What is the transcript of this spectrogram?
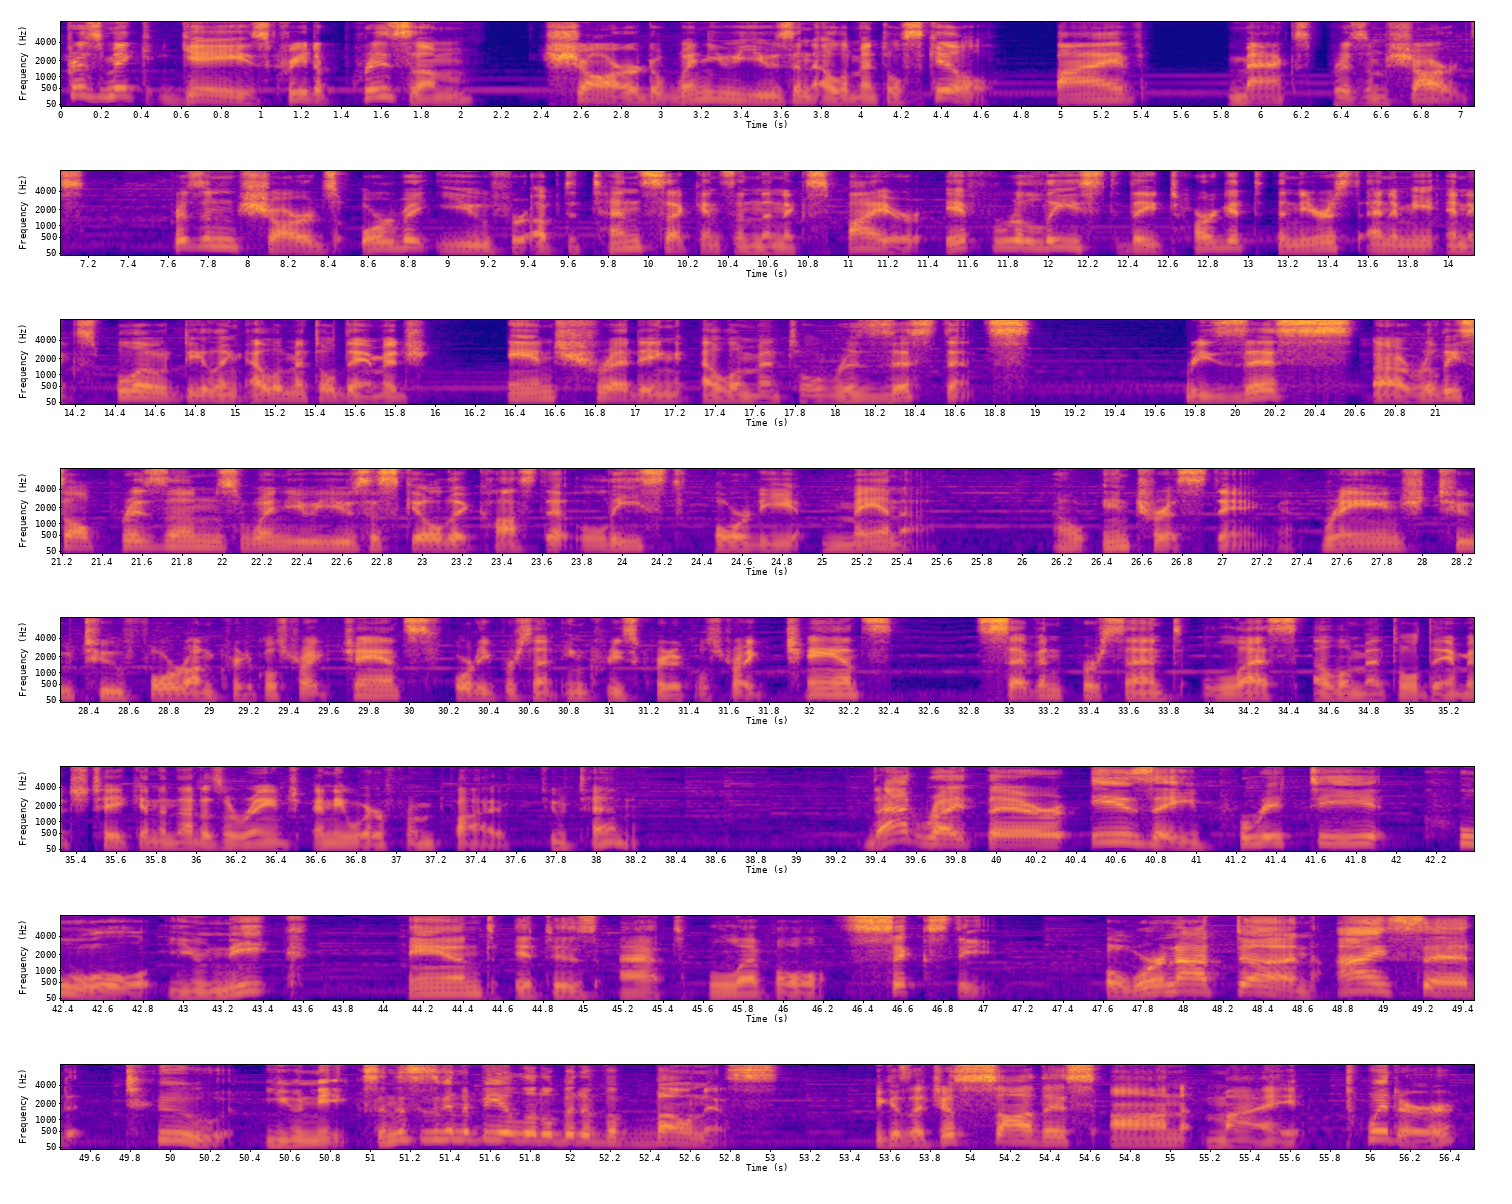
Prismic Gaze. Create a prism shard when you use an elemental skill. Five max prism shards. Prism shards orbit you for up to 10 seconds and then expire. If released, they target the nearest enemy and explode, dealing elemental damage and shredding elemental resistance. Resists, uh, release all prisms when you use a skill that costs at least 40 mana. Oh, interesting. Range 224 on critical strike chance, 40% increased critical strike chance, 7% less elemental damage taken, and that is a range anywhere from 5 to 10. That right there is a pretty cool unique, and it is at level 60. But we're not done. I said two uniques, and this is going to be a little bit of a bonus because I just saw this on my Twitter,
